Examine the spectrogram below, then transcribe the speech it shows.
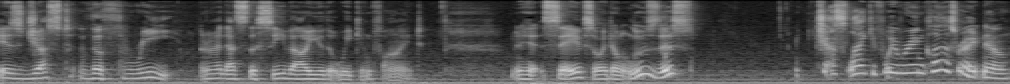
is just the 3. All right, that's the C value that we can find. I'm going to hit save so I don't lose this. Just like if we were in class right now.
